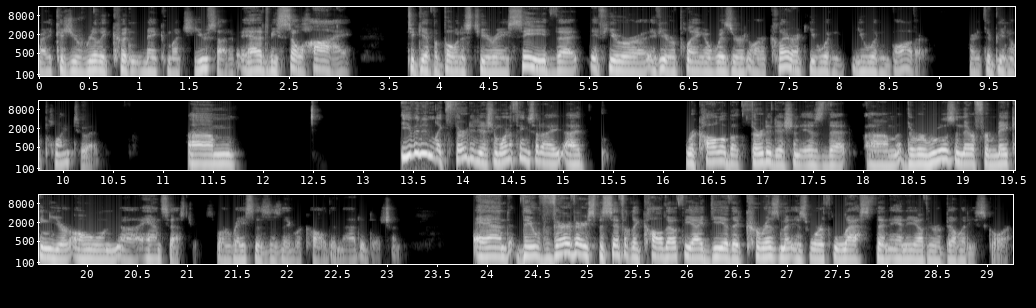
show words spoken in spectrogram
right? Because you really couldn't make much use out of it. It had to be so high to give a bonus to your AC that if you were if you were playing a wizard or a cleric, you wouldn't you wouldn't bother, right? There'd be no point to it. Um, even in like third edition, one of the things that I, I recall about third edition is that um, there were rules in there for making your own uh, ancestors or races, as they were called in that edition. And they very, very specifically called out the idea that charisma is worth less than any other ability score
